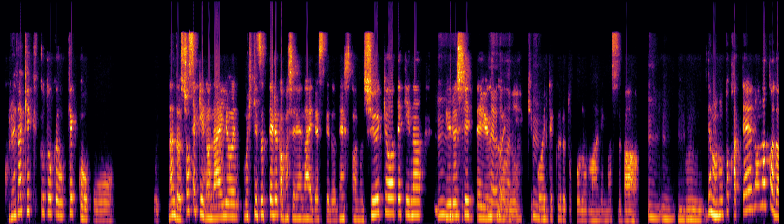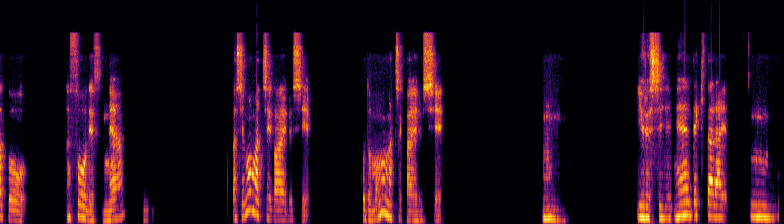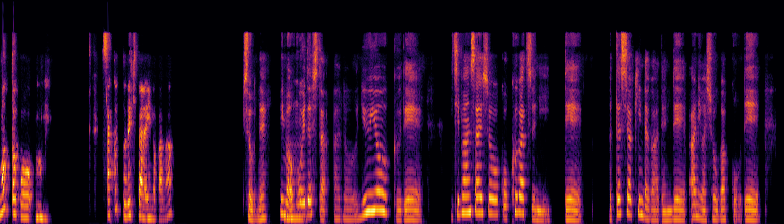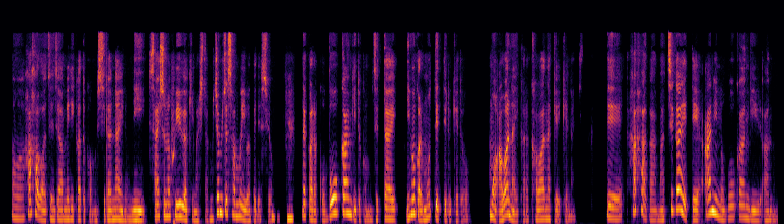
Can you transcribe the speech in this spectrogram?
これだけ聞くと結構こう、なんだろう、書籍の内容も引きずってるかもしれないですけどね、あの、宗教的な許しっていうなるほどなるほど。風に聞こえてくるところもありますが、うん。うん。うん。うん、でも本当家庭の中だと、そうですね。うん私も間違えるし、子供も間違えるし、うん。許しね、できたら、うん、もっとこう、うん、サクッとできたらいいのかな？そうね。今うん思い出した、あの、ニューヨークで、一番最初、こう、9月に行って、私はキンダーガーデンで、兄は小学校で、母は全然アメリカとかも知らないのに、最初の冬が来ました。むちゃむちゃ寒いわけですようん。だから、こう、防寒着とかも絶対、日本から持ってってるけど、もう合わないから買わなきゃいけない。で、母が間違えて兄の防寒着、あの、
